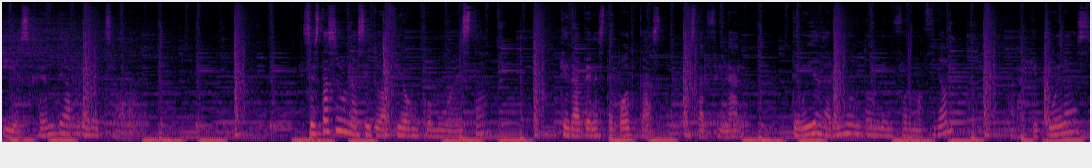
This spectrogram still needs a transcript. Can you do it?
y es gente aprovechada. Si estás en una situación como esta, quédate en este podcast hasta el final. Te voy a dar un montón de información para que puedas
